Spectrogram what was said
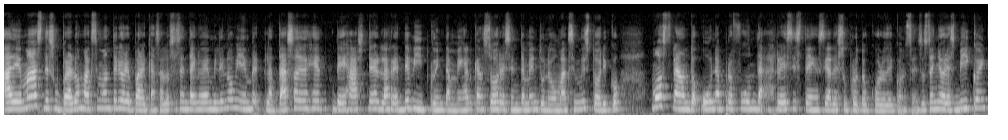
además de superar los máximos anteriores para alcanzar los 69 mil en noviembre, la tasa de, de la red de Bitcoin también alcanzó recientemente un nuevo máximo histórico mostrando una profunda resistencia de su protocolo de consenso. Señores, Bitcoin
